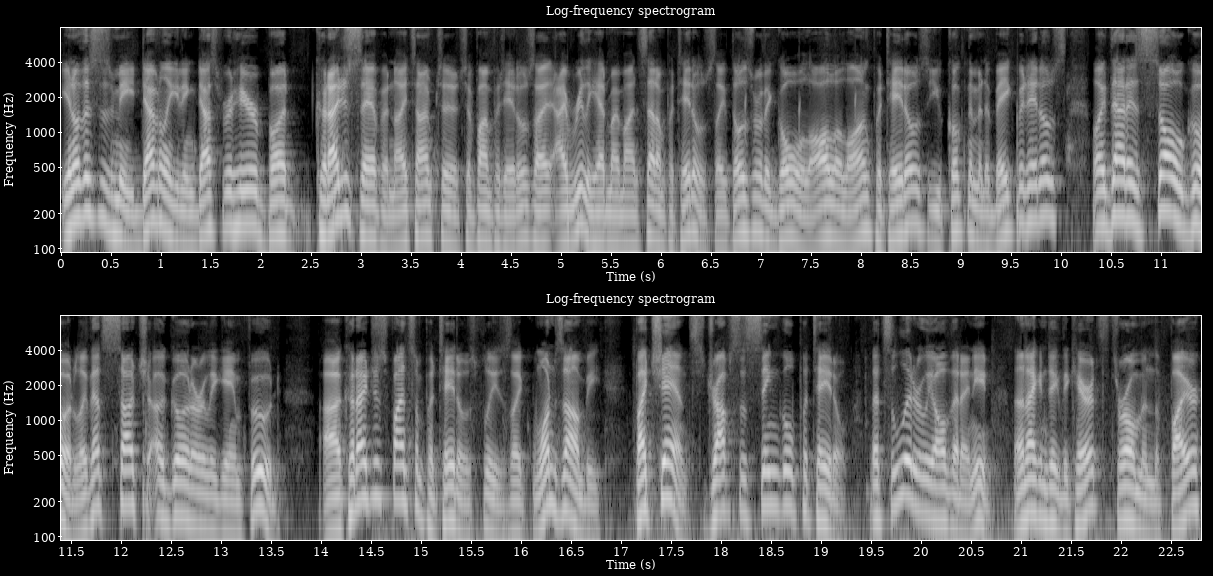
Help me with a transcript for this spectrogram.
You know, this is me definitely getting desperate here, but could I just stay up at nighttime to, to find potatoes? I, I really had my mind set on potatoes. Like, those were the goal all along. Potatoes, you cook them into baked potatoes. Like, that is so good. Like, that's such a good early game food. Uh, could I just find some potatoes, please? Like, one zombie, by chance, drops a single potato. That's literally all that I need. Then I can take the carrots, throw them in the fire.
